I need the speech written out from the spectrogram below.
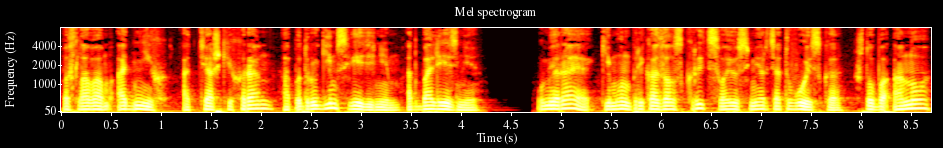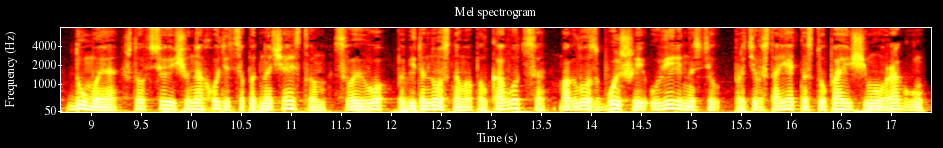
по словам одних, от тяжких ран, а по другим сведениям, от болезни. Умирая, Кимон приказал скрыть свою смерть от войска, чтобы оно, думая, что все еще находится под начальством своего победоносного полководца, могло с большей уверенностью противостоять наступающему врагу.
